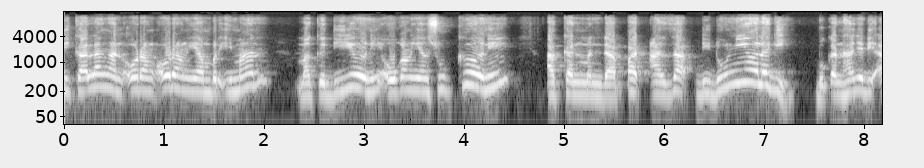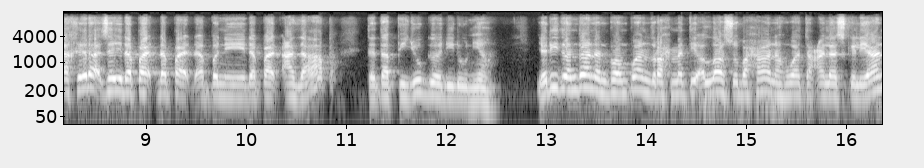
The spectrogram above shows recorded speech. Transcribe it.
di kalangan orang-orang yang beriman maka dia ni orang yang suka ni akan mendapat azab di dunia lagi bukan hanya di akhirat saja dapat dapat apa ni dapat azab tetapi juga di dunia jadi tuan-tuan dan puan-puan rahmati Allah Subhanahu wa taala sekalian,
